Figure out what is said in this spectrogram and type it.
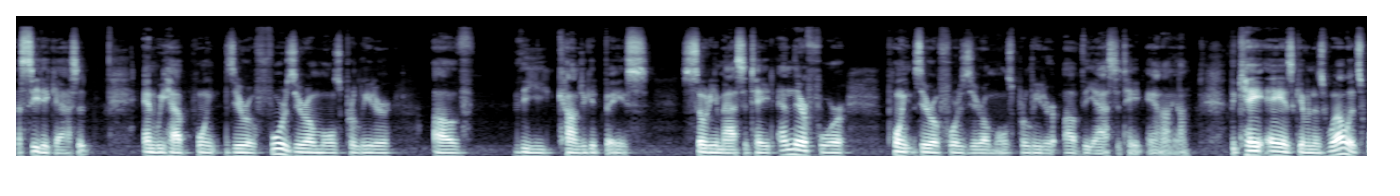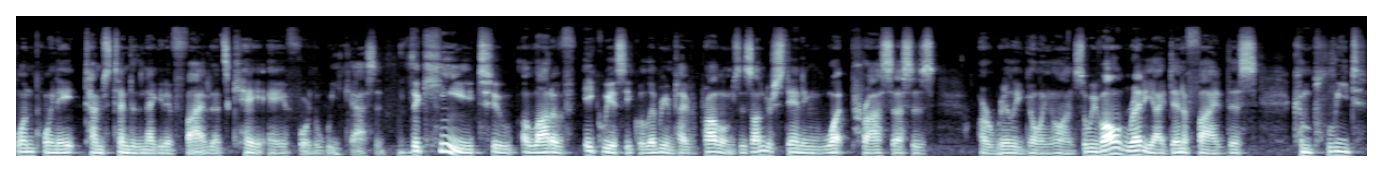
acetic acid, and we have 0.040 moles per liter of the conjugate base, sodium acetate, and therefore 0.040 moles per liter of the acetate anion. The Ka is given as well. It's 1.8 times 10 to the negative 5. That's Ka for the weak acid. The key to a lot of aqueous equilibrium type of problems is understanding what processes are really going on. So we've already identified this complete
